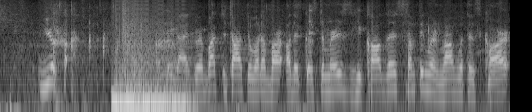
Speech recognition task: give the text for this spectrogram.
Yo. hey guys, we're about to talk to one of our other customers. He called us. Something went wrong with his car,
